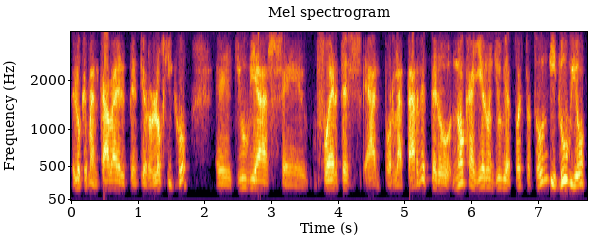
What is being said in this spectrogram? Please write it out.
es lo que marcaba el meteorológico, eh, lluvias eh, fuertes por la tarde, pero no cayeron lluvias fuertes, fue un diluvio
